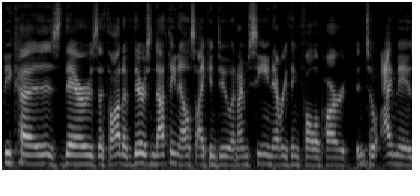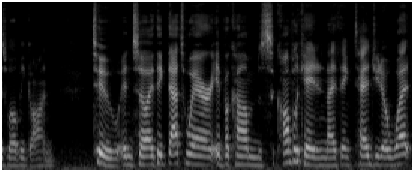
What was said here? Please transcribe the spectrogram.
Because there's a thought of there's nothing else I can do and I'm seeing everything fall apart and so I may as well be gone too. And so I think that's where it becomes complicated and I think Ted, you know, what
